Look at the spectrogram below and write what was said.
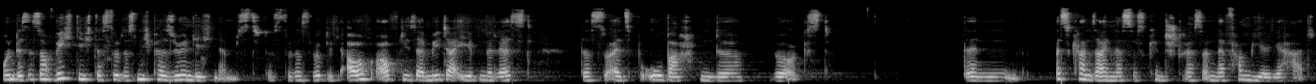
Und es ist auch wichtig, dass du das nicht persönlich nimmst, dass du das wirklich auch auf dieser Metaebene lässt, dass du als Beobachtende wirkst. Denn es kann sein, dass das Kind Stress in der Familie hat.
